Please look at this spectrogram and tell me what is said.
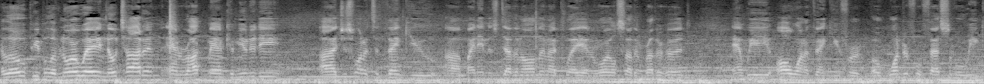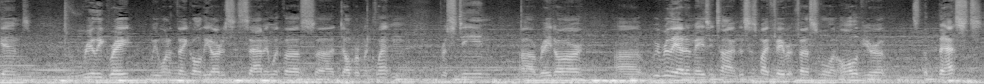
Hello, people of Norway, Notodden, and Rockman community. I just wanted to thank you. Uh, my name is Devon Allman. I play in Royal Southern Brotherhood, and we all want to thank you for a wonderful festival weekend. Really great. We want to thank all the artists that sat in with us uh, Delbert McClinton, Pristine, uh, Reidar. Uh, we really had an amazing time. This is my favorite festival in all of Europe. It's the best,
